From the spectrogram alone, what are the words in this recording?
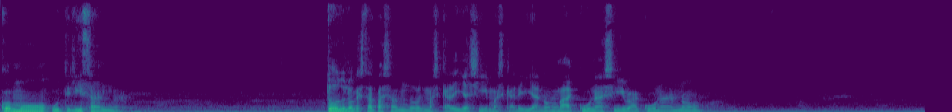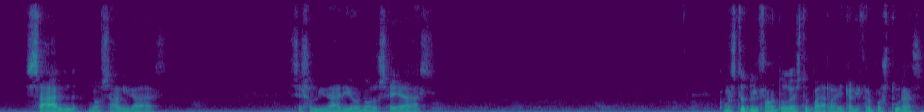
cómo utilizan todo lo que está pasando, el mascarilla sí, mascarilla no, vacuna sí, vacuna no, sal, no salgas, sé solidario, no lo seas. Cómo está utilizando todo esto para radicalizar posturas.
